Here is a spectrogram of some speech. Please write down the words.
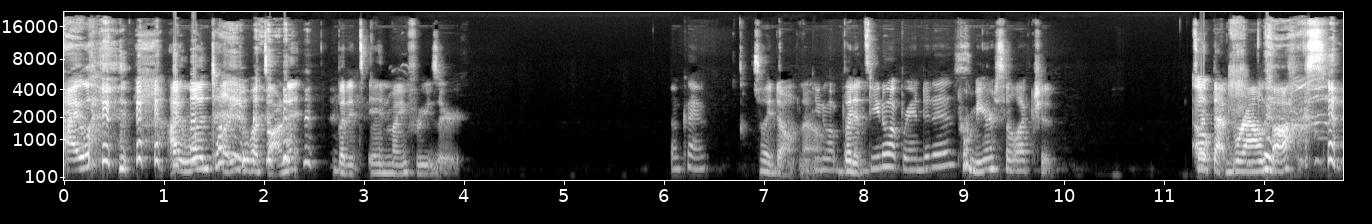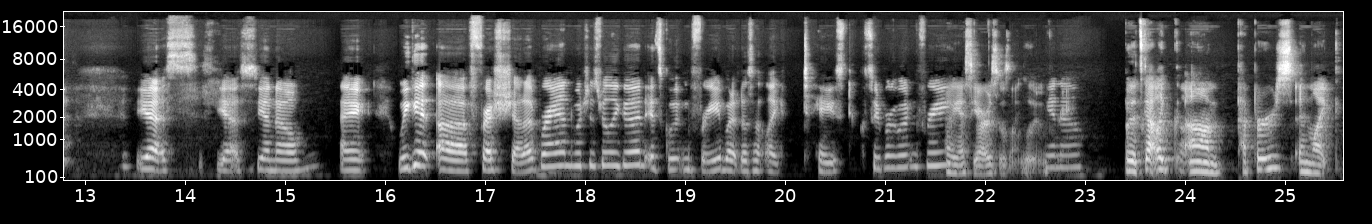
I would, I would tell you what's on it, but it's in my freezer, okay. so I don't know. Do you know what but brand, it's do you know what brand it is? Premier Selection. It's Oh. like that brown box. yes. Yes. Yeah, no. I we get a Freschetta brand, which is really good. It's gluten free, but it doesn't like taste super gluten free. oh yes, ours isn't gluten. You know? But it's got like um peppers and like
